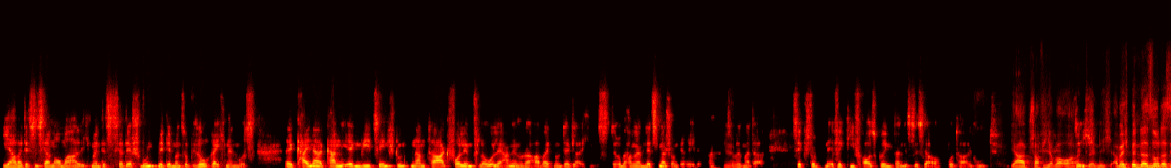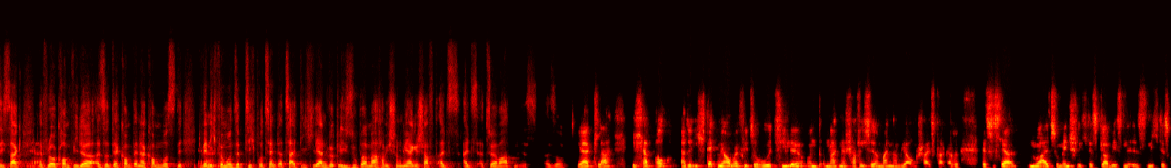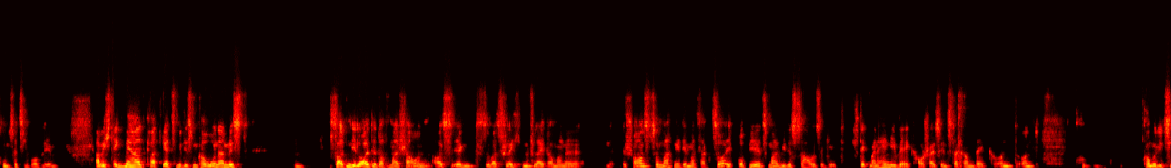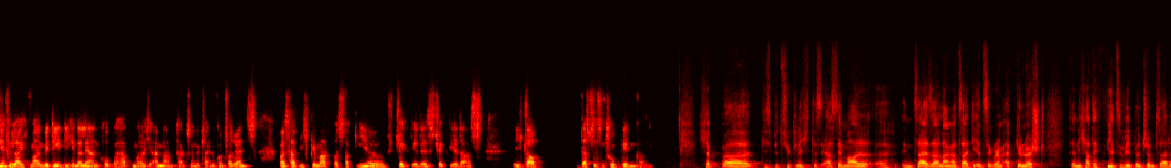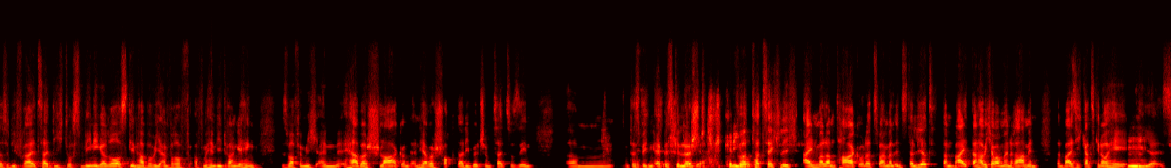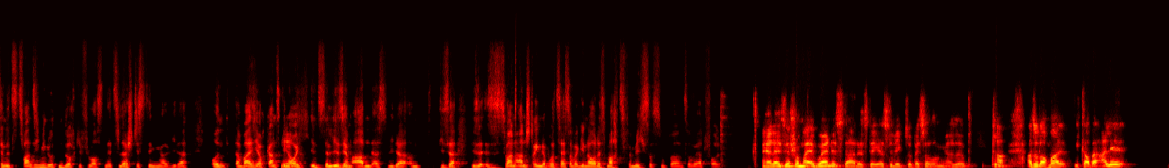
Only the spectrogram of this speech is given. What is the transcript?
Ja, aber das ist ja normal. Ich meine, das ist ja der Schwund, mit dem man sowieso rechnen muss. Äh, keiner kann irgendwie zehn Stunden am Tag voll im Flow lernen oder arbeiten und dergleichen. Darüber haben wir im letzten Mal schon geredet. Ne? Ja. Also wenn man da sechs Stunden effektiv rausbringt, dann ist das ja auch brutal gut. Ja, schaffe ich aber auch also ich, nicht. Aber ich bin da so, hm, dass ich sage, ja. der Flow kommt wieder. Also der kommt, wenn er kommen muss. Wenn ich 75 Prozent der Zeit, die ich lerne, wirklich super mache, habe ich schon mehr geschafft, als, als zu erwarten ist. Also. Ja, klar. Ich habe auch, also ich stecke mir auch mal viel zu hohe Ziele und manchmal schaffe ich sie und manchmal habe ich auch einen Scheißtag. Also das ist ja nur allzu menschlich. Das, glaube ich, ist, ist nicht das grundsätzliche Problem. Aber ich denke mir halt, gerade jetzt mit diesem Corona-Mist, sollten die Leute doch mal schauen, aus irgend sowas Schlechten vielleicht auch mal eine, eine Chance zu machen, indem man sagt, so, ich probiere jetzt mal, wie das zu Hause geht. Ich stecke mein Handy weg, hau scheiß Instagram weg und, und kommuniziere vielleicht mal mit denen, die ich in der Lerngruppe habe, mache ich einmal am Tag so eine kleine Konferenz. Was habe ich gemacht? Was habt ihr? Checkt ihr das? Checkt ihr das? Ich glaube, dass das einen Schub geben kann. Ich habe äh, diesbezüglich das erste Mal äh, in sehr, sehr langer Zeit die Instagram-App gelöscht, denn ich hatte viel zu viel Bildschirmzeit. Also die Freizeit, die ich durchs weniger rausgehen habe, habe ich einfach auf, auf dem Handy drangehängt. Das war für mich ein herber Schlag und ein herber Schock, da die Bildschirmzeit zu sehen. Ähm, deswegen App ist gelöscht, ja. wird tatsächlich einmal am Tag oder zweimal installiert. Dann, dann habe ich aber meinen Rahmen. Dann weiß ich ganz genau, hey, mhm. hier es sind jetzt 20 Minuten durchgeflossen. Jetzt löscht das Ding mal wieder. Und dann weiß ich auch ganz genau, ja. ich installiere sie am Abend erst wieder. Und dieser, dieser, es ist zwar ein anstrengender Prozess, aber genau das macht es für mich so super und so wertvoll. Ja, da ist ja schon mal Awareness da, das ist der erste Weg zur Besserung. Also klar. Also nochmal, ich glaube, alle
